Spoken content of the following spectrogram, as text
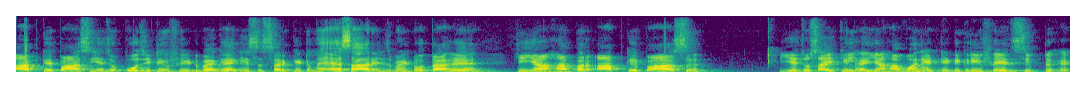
आपके पास ये जो पॉजिटिव फीडबैक है, इस सर्किट में ऐसा अरेंजमेंट होता है कि यहाँ पर आपके पास ये जो साइकिल है, यहाँ 180 डिग्री फ़ेज़ शिफ्ट है।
